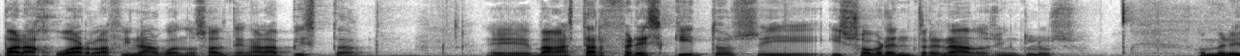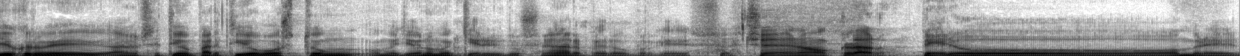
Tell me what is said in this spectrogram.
para jugar la final cuando salten a la pista. Eh, van a estar fresquitos y, y sobreentrenados incluso. Hombre, yo creo que al séptimo partido Boston, hombre, yo no me quiero ilusionar, pero porque Sí, no, claro. pero hombre,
